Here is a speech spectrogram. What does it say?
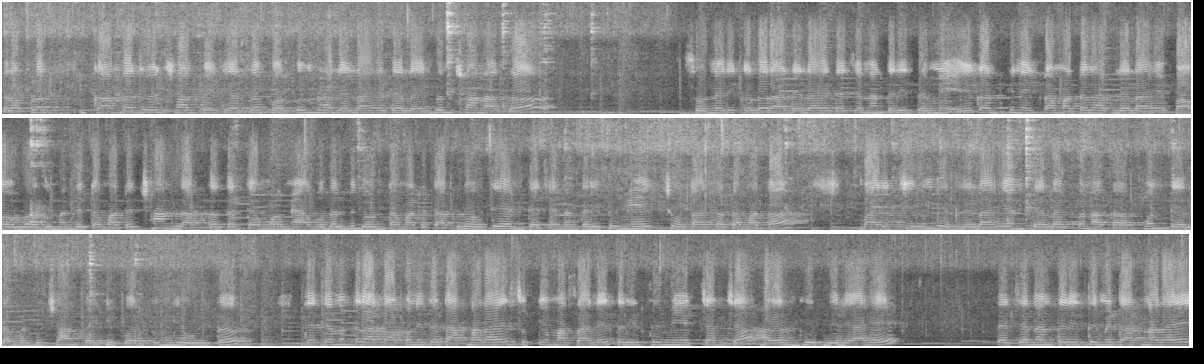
तर आपला कांदा जो छानपैकी असं परतून झालेला आहे. त्याला एकदम छान असा सोनेरी कलर आलेला आहे. त्याच्यानंतर इथं मी एक आणखीन एक टमाटर घातलेला आहे. पावभाजी म्हणजे टमाटर छान लागतं तर त्यामुळे मी अगोदर बी दोन टमाटे टाकले होते. आणि त्याच्यानंतर इथं मी एक छोटासा टमाटा बारीक चिरून घेतलेला आहे. आणि त्याला पण आता आपण तेलामध्ये छानपैकी परतून घेऊ इथं. त्याच्यानंतर आता आपण इथं टाकणार आहे सुके मसाले. तर इथं मी एक चमचा हळद घेतलेली आहे. त्याच्यानंतर इथे मी टाकणार आहे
